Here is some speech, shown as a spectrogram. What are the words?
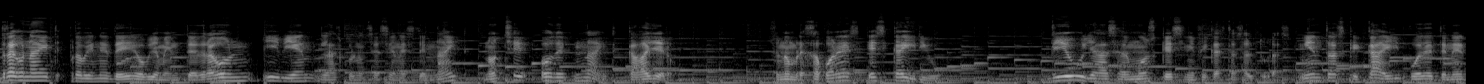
Dragonite proviene de obviamente dragón y bien las pronunciaciones de night, noche o de night, caballero. Su nombre japonés es Kairyu. Ryu ya sabemos qué significa a estas alturas, mientras que Kai puede tener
